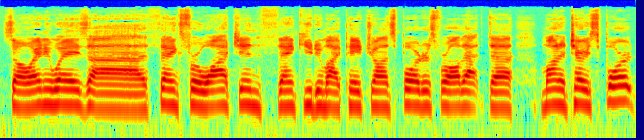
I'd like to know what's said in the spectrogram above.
So anyways, thanks for watching. Thank you to my Patreon supporters for all that monetary support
